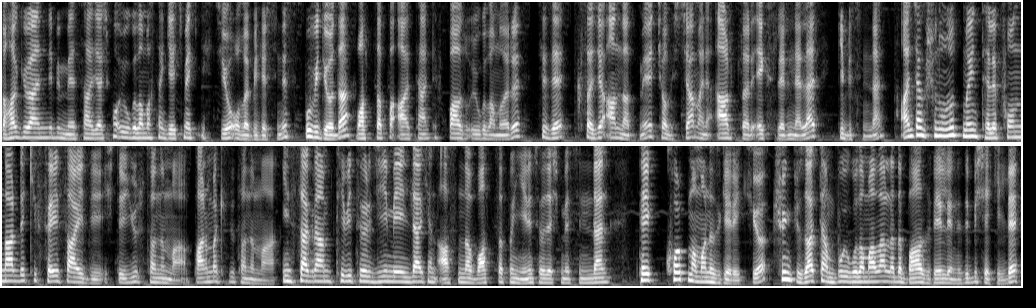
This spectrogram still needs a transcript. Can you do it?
daha güvenli bir mesajlaşma uygulamasına geçmek istiyor olabilirsiniz. Bu videoda WhatsApp'a alternatif bazı uygulamaları size kısaca anlatmaya çalışacağım. Hani artıları, eksileri neler gibisinden. Ancak şunu unutmayın telefonlardaki Face ID, işte yüz tanıma, parmak izi tanıma, Instagram, Twitter, Gmail derken aslında WhatsApp'ın yeni sözleşmesinden pek korkmamanız gerekiyor. Çünkü zaten bu uygulamalarla da bazı verilerinizi bir şekilde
